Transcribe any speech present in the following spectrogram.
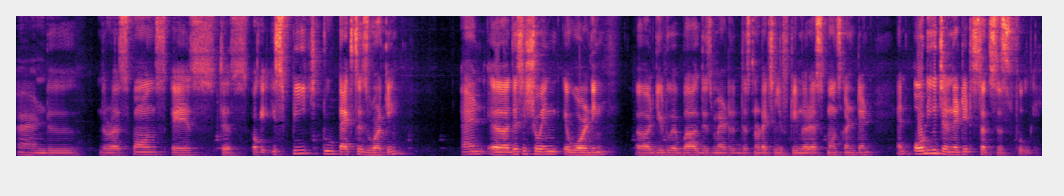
and uh, the response is this. Okay speech to text is working. And uh, this is showing a warning uh, due to a bug. This matter does not actually stream the response content. And audio generated successfully.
